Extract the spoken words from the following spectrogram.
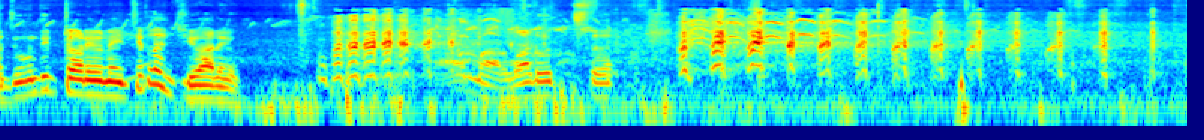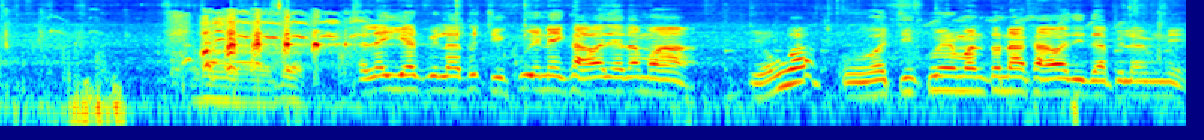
હજુ સુધી ટળ્યો નહીં? કેટલો જીવા રહ્યો મારવાડો જ છે. એટલે યાર પેલા તો ચીકુ એ નહીં ખાવા દેતા માં. એવું આ? ઓવે ચીકુ એ મને તો ના ખાવા દીધા પેલા એમને.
